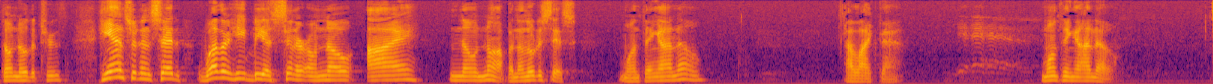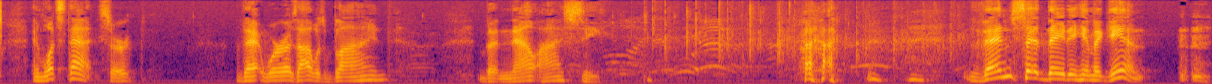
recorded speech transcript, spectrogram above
Don't know the truth? He answered and said, Whether he be a sinner or no, I know not. But now notice this. One thing I know I like that. One thing I know. And what's that, sir? That whereas I was blind, but now I see. then said they to him again,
